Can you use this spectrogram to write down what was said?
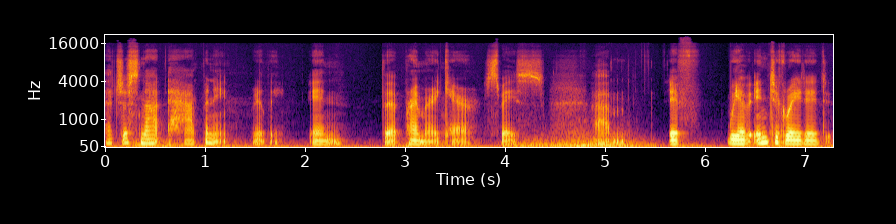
That's just not happening really in the primary care space. Um, if we have integrated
